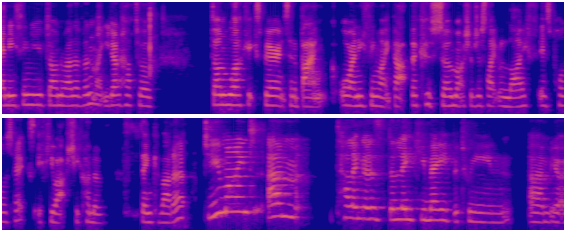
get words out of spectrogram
anything you've done relevant. Like you don't have to have done work experience in a bank or anything like that because so much of just like life is politics if you actually kind of think about it. Do you mind um, telling us the link you made between um, your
